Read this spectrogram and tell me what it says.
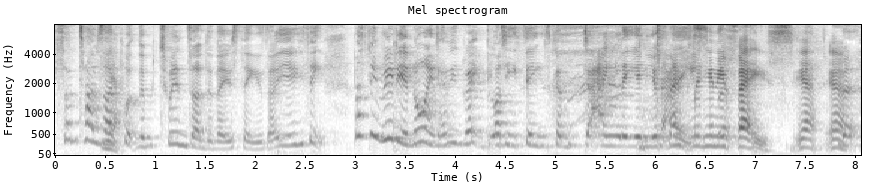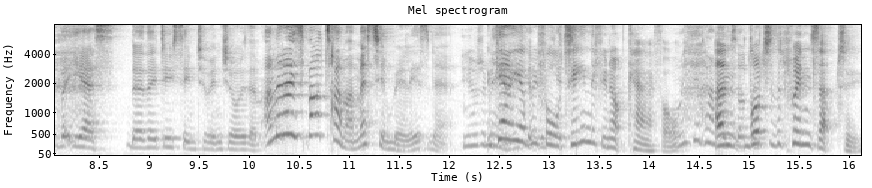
Sometimes I put the twins under those things. You think must be really annoying having great bloody things come dangling in your face. Dangling in your face. Yeah, yeah. But, but yes, no, they do seem to enjoy them. I mean, it's about time I met him, really, isn't it? You know what I mean? yeah, you'll be 14 if you're not careful. We could have a And sort of- what are the twins up to?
